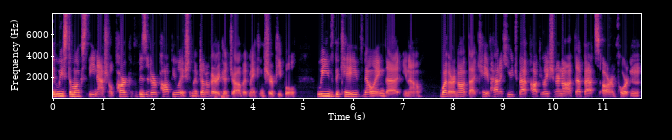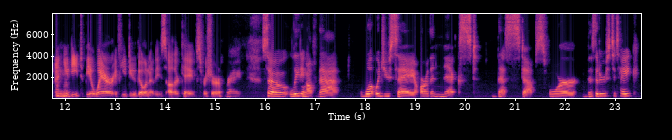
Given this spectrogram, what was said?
at least amongst the national park visitor population, they've done a very good job at making sure people leave the cave knowing that, you know, whether or not that cave had a huge bat population or not, that bats are important and you mm-hmm. need to be aware if you do go into these other caves for sure. right. So, leading off that, what would you say are the next best steps for visitors to take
